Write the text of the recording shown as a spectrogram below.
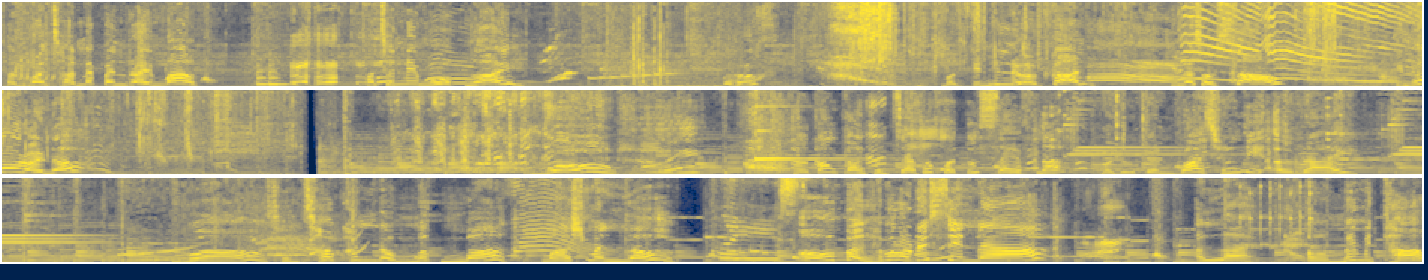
ฉันว่าฉันไม่เป็นไรมาก เพราะฉันมีหมวกไง มากินที่เหลือกัน กินแล้วสาวๆกินให้อร่อยนะว้าวเธอต้องการกุญแจเพื่อเปิดตู้เซฟนะ มาดูกันว่าฉันมีอะไร ว้าว ฉันชอบขนมมากๆมาร์ชเมลโล่โอ้แบ่งให้พวกเราได้สินะ อะไรเออไม่มีทาง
